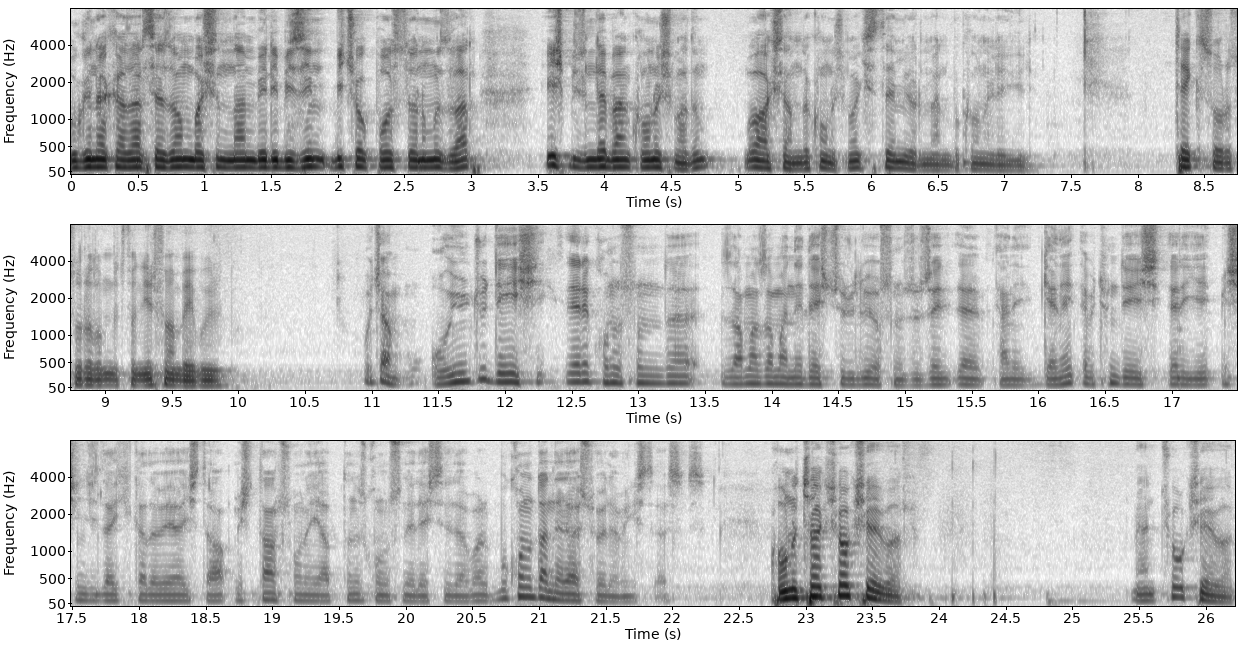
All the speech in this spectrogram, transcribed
Bugüne kadar sezon başından beri bizim birçok pozisyonumuz var. Hiçbirinde ben konuşmadım. Bu akşam da konuşmak istemiyorum ben bu konuyla ilgili. Tek soru soralım lütfen. İrfan Bey buyurun. Hocam oyuncu değişiklikleri konusunda zaman zaman eleştiriliyorsunuz. Özellikle yani genellikle bütün değişiklikleri 70. dakikada veya işte 60'tan sonra yaptığınız konusunda eleştiriler var. Bu konuda neler söylemek istersiniz? Konuşacak çok şey var. Yani çok şey var.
